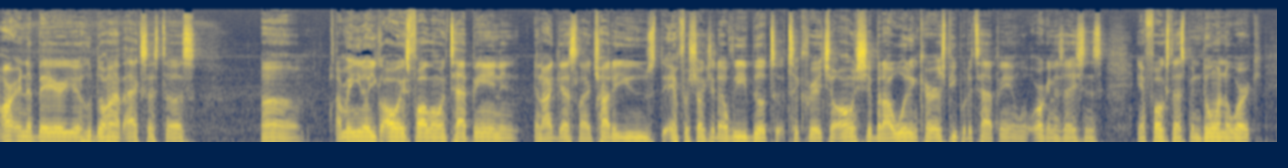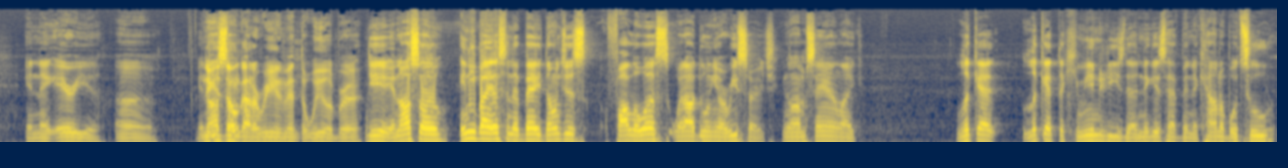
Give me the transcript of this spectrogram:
aren't in the Bay Area who don't have access to us, um, I mean, you know, you can always follow and tap in, and, and I guess like try to use the infrastructure that we built to, to create your own shit. But I would encourage people to tap in with organizations and folks that's been doing the work in their area. Um, and Niggas also, don't gotta reinvent the wheel, bruh. yeah, and also anybody that's in the Bay, don't just follow us without doing your research. You know what I'm saying? Like, look at look at the communities that niggas have been accountable to,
